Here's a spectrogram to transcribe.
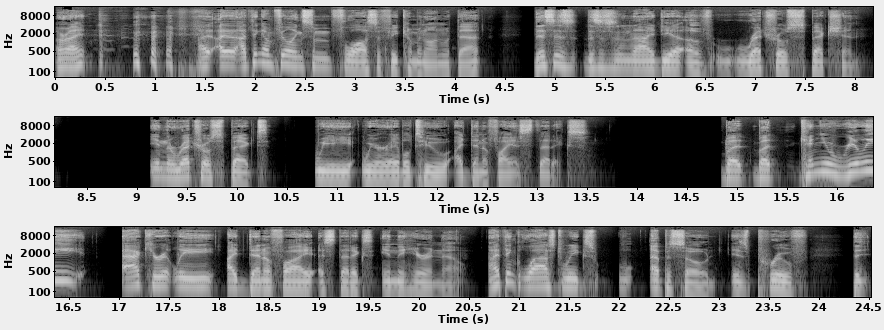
All right. I, I I think I'm feeling some philosophy coming on with that. This is this is an idea of retrospection. In the retrospect, we we are able to identify aesthetics. But but can you really accurately identify aesthetics in the here and now? I think last week's episode is proof that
